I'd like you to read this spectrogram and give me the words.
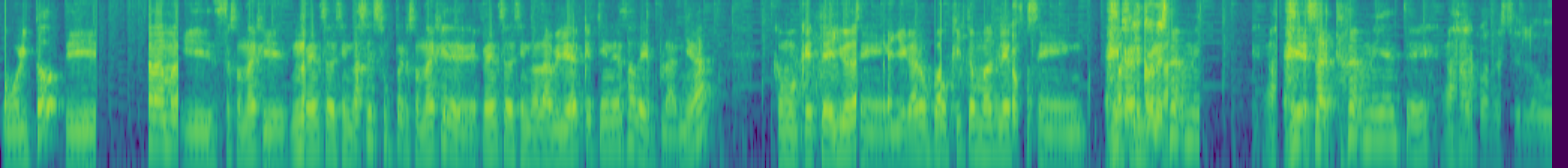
favorito. De nada más es personaje no defensa, sino es un personaje de defensa, sino la habilidad que tiene esa de planear, como que te ayuda a llegar un poquito más lejos en con Exactamente. Ajá. Con estilo.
